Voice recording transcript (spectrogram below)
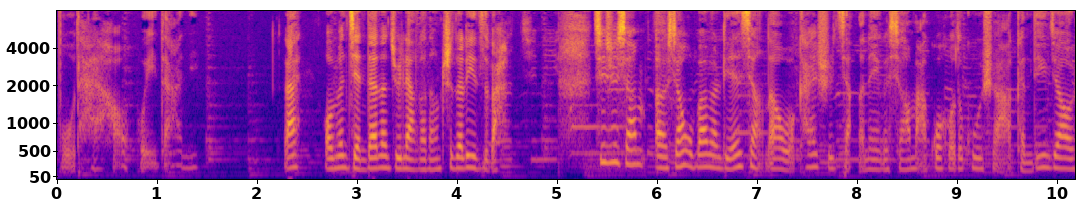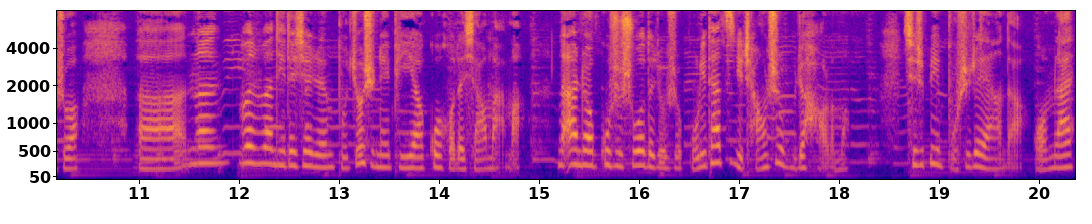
不太好回答你。来，我们简单的举两个能吃的例子吧。其实小呃小伙伴们联想到我开始讲的那个小马过河的故事啊，肯定就要说，呃，那问问题这些人不就是那匹要过河的小马吗？那按照故事说的就是鼓励他自己尝试不就好了吗？其实并不是这样的。我们来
